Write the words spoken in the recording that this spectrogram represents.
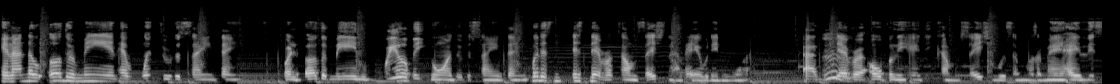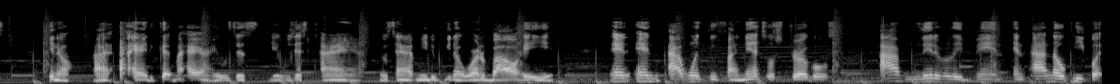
And I know other men have went through the same thing, and other men will be going through the same thing. But it's it's never a conversation I've had with anyone. I've mm. never openly had a conversation with someone. Like, man, hey, listen, you know, I, I, had to cut my hair. It was just it was just time. It was time for me to you know wear the bald head. And and I went through financial struggles. I've literally been, and I know people,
